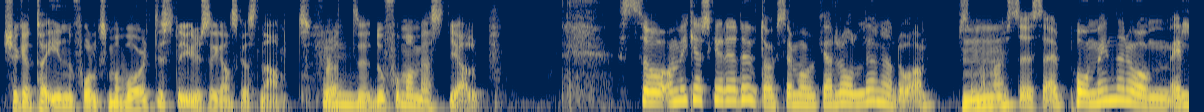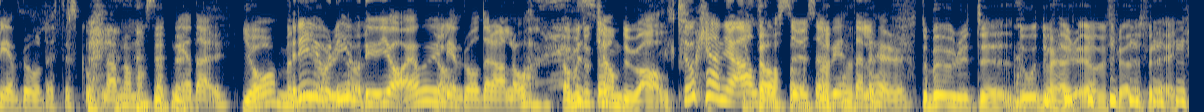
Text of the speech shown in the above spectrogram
försöka ta in folk som har varit i styrelse ganska snabbt. För att eh, då får man mest hjälp. Så om vi kanske ska reda ut också de olika rollerna då som Mm. man har i styrelser. Påminner du om elevrådet i skolan om man satt med där? Ja, men För det, gör gjorde, det gjorde ju jag, jag var ju Ja. elevrådare alla år. Ja, men då kan du allt. Då kan jag allt om styrelsearbete, eller hur? Då behöver du inte, då, då är det här överflödigt för dig.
